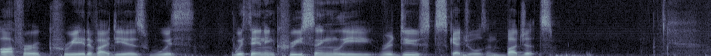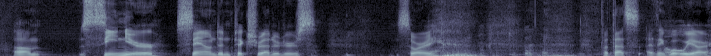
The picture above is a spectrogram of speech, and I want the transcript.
offer creative ideas with, within increasingly reduced schedules and budgets. Um, senior sound and picture editors Sorry. but that's, I think, what we are.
